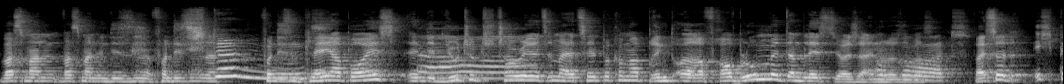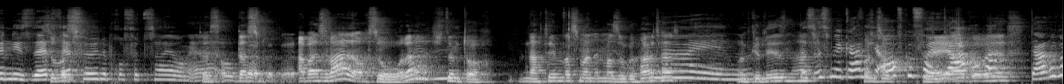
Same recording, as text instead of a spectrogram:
was man, was man in diesen, von diesen, Stimmt. von diesen Player Boys in den Oh. YouTube-Tutorials immer erzählt bekommen hat, bringt eurer Frau Blumen mit, dann bläst ihr euch ein Oh oder sowas. Gott. Weißt du, Ich bin die selbsterfüllende Prophezeiung. Äh. das, oh das, Gott, oh Gott. aber es war auch so, oder? Stimmt doch. Nach dem, was man immer so gehört hat Nein. und gelesen hat. Das ist mir gar nicht so aufgefallen. Darüber, darüber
